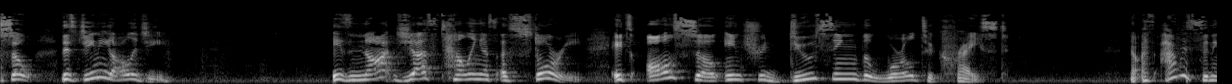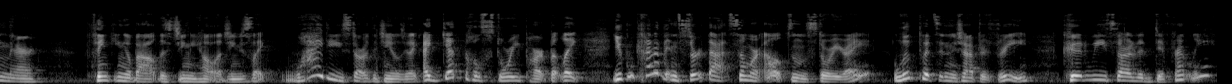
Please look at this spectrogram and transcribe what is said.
So this genealogy is not just telling us a story, it's also introducing the world to Christ. Now, as I was sitting there thinking about this genealogy and just like, why do you start with the genealogy? Like, I get the whole story part, but like, you can kind of insert that somewhere else in the story, right? Luke puts it in chapter three. Could we start it differently?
